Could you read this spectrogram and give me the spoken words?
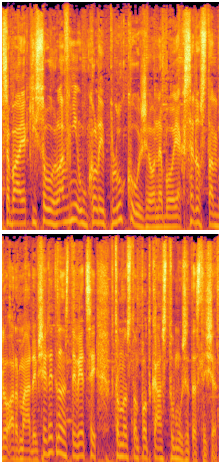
Třeba jaký jsou hlavní úkoly pluku, že jo? nebo jak se dostat do armády. Všechny tyhle ty věci v tomhle tom podcastu můžete slyšet.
